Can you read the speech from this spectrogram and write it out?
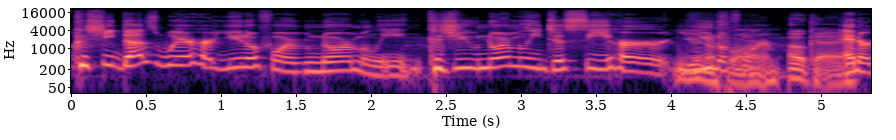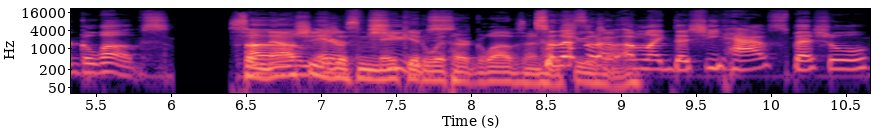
because she does wear her uniform normally. Because you normally just see her uniform, Okay. and her gloves. so now um, she's just naked shoes. with her gloves and so her that's what I'm. I'm like. Does she have special,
